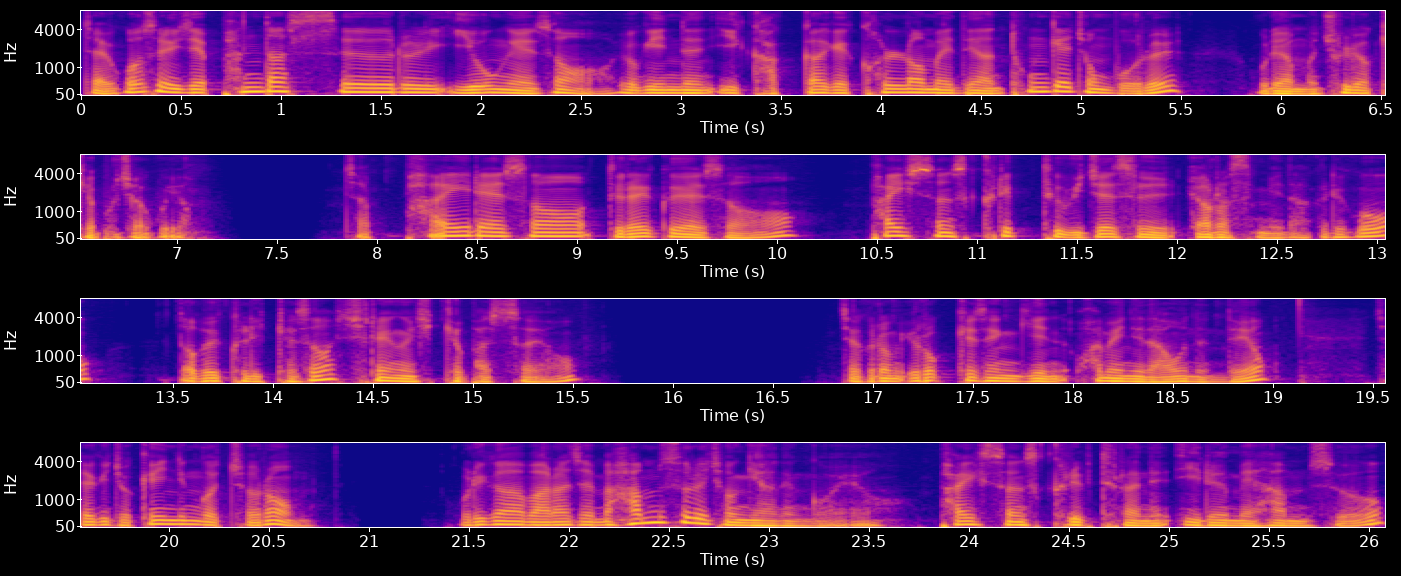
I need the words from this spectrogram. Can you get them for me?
자, 이것을 이제 Pandas를 이용해서 여기 있는 이 각각의 column에 대한 통계 정보를 우리 한번 출력해 보자고요. 자, 파일에서 드래그해서 Python Script widget을 열었습니다. 그리고 더블 클릭해서 실행을 시켜 봤어요. 자, 그럼 이렇게 생긴 화면이 나오는데요. 자, 여기 적혀 있는 것처럼 우리가 말하자면 함수를 정의하는 거예요. Python Script라는 이름의 함수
